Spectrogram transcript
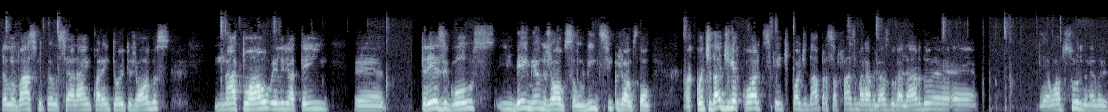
pelo Vasco e pelo Ceará em 48 jogos. Na atual ele já tem é, 13 gols em bem menos jogos, são 25 jogos. Então, a quantidade de recortes que a gente pode dar para essa fase maravilhosa do Galhardo é, é, é um absurdo, né, Luiz?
